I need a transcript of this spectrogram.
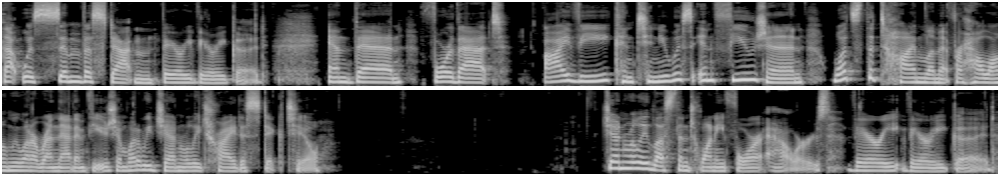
That was simvastatin. Very, very good. And then for that IV continuous infusion, what's the time limit for how long we want to run that infusion? What do we generally try to stick to? Generally less than 24 hours. Very, very good.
